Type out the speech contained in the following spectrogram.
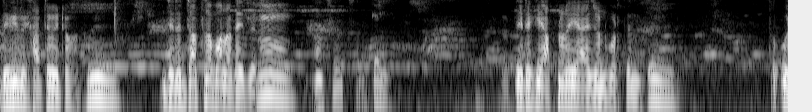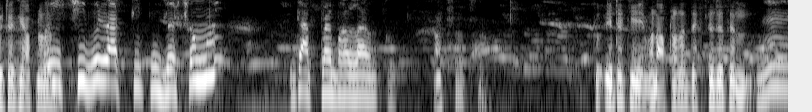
দিঘির ঘাটে ওইটা হতো। যেটা যাত্রাপালা টাইপের হ্যাঁ। আচ্ছা আচ্ছা। এটা কি আপনারাই আয়োজন করতেন? হুম। তো ওইটা কি আপনারা ওই শিবরাত্রি পূজার সময় যাত্রা পালা হতো। আচ্ছা আচ্ছা। তো এটা কি মানে আপনারা দেখতে যেতেন? হ্যাঁ।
